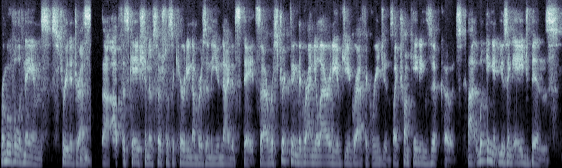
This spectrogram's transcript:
removal of names, street address, mm-hmm. uh, obfuscation of social security numbers in the United States, uh, restricting the granularity of geographic regions, like truncating zip codes, uh, looking at using age bins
